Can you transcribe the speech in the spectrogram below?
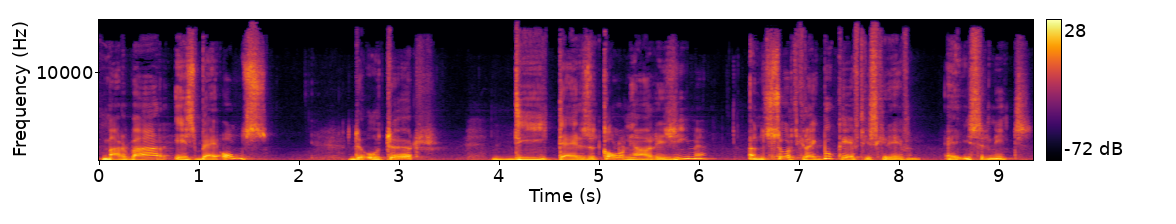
Maar waar is bij ons de auteur die tijdens het koloniaal regime een soortgelijk boek heeft geschreven? Hij is er niet.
